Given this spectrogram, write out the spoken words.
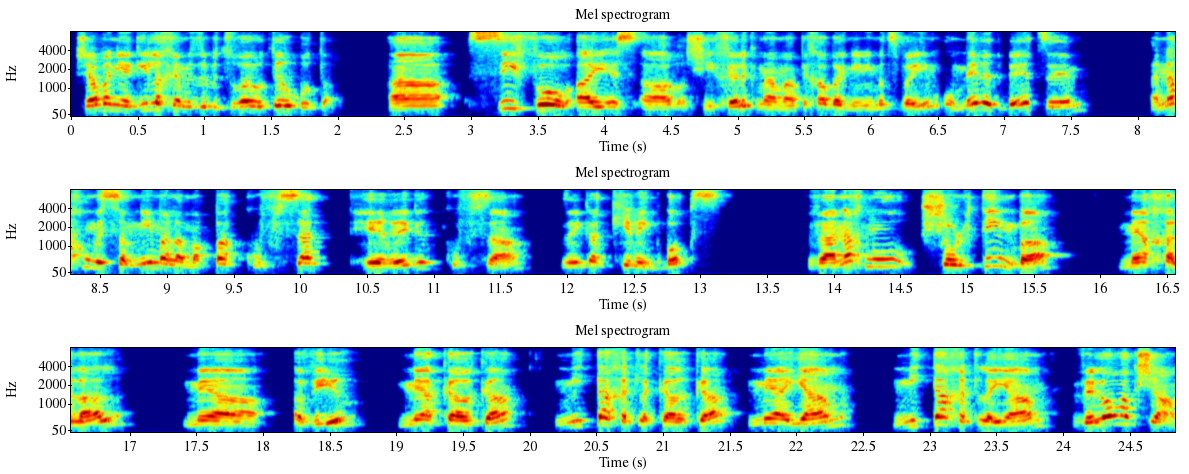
עכשיו אני אגיד לכם את זה בצורה יותר בוטה. ה-C4ISR, שהיא חלק מהמהפכה בעניינים הצבאיים, אומרת בעצם, אנחנו מסמנים על המפה קופסת הרג, קופסה, זה נקרא killing box, ואנחנו שולטים בה מהחלל, מהאוויר, מהקרקע, מתחת לקרקע, מהים, מתחת לים, ולא רק שם,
